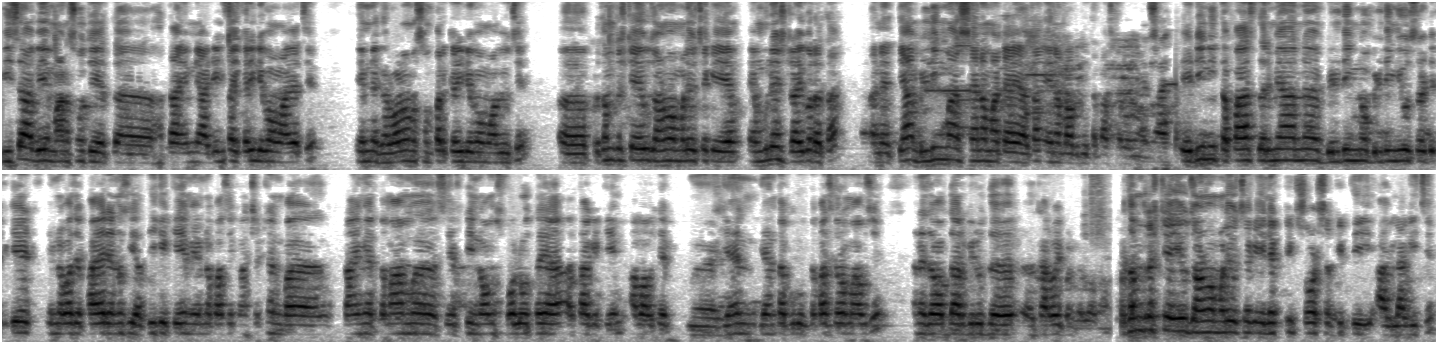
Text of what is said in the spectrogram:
બીજા બે માણસો જે હતા એમને આઈડેન્ટિફાઈ કરી લેવામાં આવ્યા છે. એમને ઘરવાળાનો સંપર્ક કરી લેવામાં આવ્યો છે. પ્રથમ દ્રષ્ટિએ એવું જાણવા મળ્યું છે કે એમ્બ્યુલન્સ ડ્રાઈવર હતા અને ત્યાં બિલ્ડિંગમાં શેના માટે આવ્યા હતા એના બાબતે તપાસ કરવામાં આવશે એડીની તપાસ દરમિયાન બિલ્ડિંગનો બિલ્ડિંગ યુઝ સર્ટિફિકેટ એમના પાસે ફાયર એનઓસી હતી કે કેમ, એમના પાસે કન્સ્ટ્રક્શન ટાઈમે તમામ સેફટી નોર્મ્સ ફોલો થયા હતા કે કેમ, આ બાબતે ગહેન, ગહેનતાપૂર્વક તપાસ કરવામાં આવશે અને જવાબદાર વિરુદ્ધ કાર્યવાહી પણ કરવામાં આવશે. પ્રથમ દ્રષ્ટિએ એવું જાણવા મળ્યું છે કે ઇલેક્ટ્રિક શોર્ટ સર્કિટથી આગ લાગી છે.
